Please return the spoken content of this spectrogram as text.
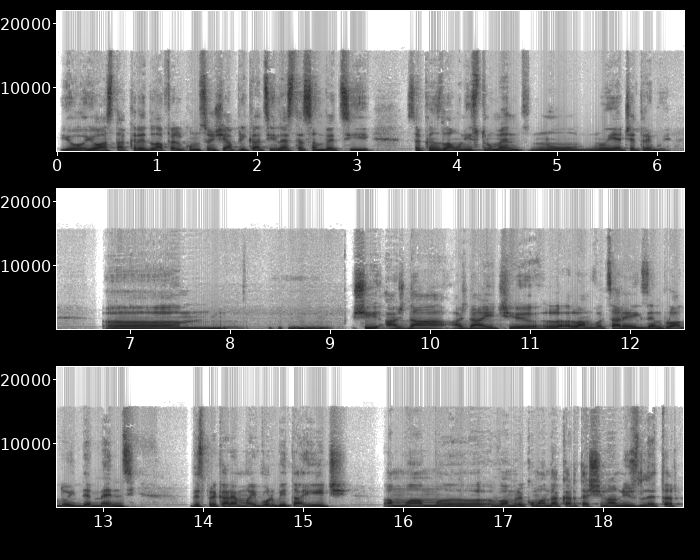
Eu, eu asta cred, la fel cum sunt și aplicațiile astea, să înveți să cânți la un instrument, nu, nu e ce trebuie. Uh, și aș da, aș da aici la, la învățare exemplu a doi demenți, despre care am mai vorbit aici, am, am, uh, v-am recomandat cartea și la newsletter.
